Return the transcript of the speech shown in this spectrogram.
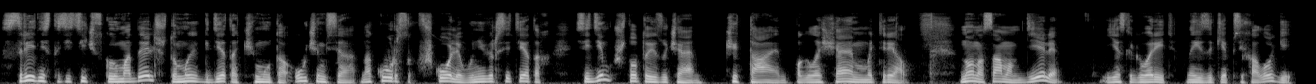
среднестатистическую модель, что мы где-то чему-то учимся на курсах, в школе, в университетах, сидим, что-то изучаем, читаем, поглощаем материал. Но на самом деле если говорить на языке психологии,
